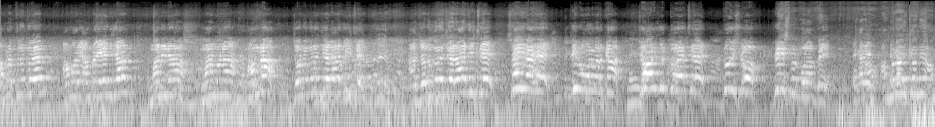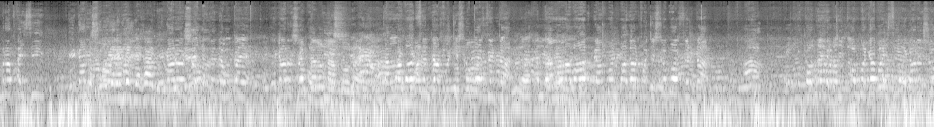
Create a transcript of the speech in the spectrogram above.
আপনারা তুলে ধরেন আমার আমরা এই নিজাম মানি না মানবো না আমরা জনগণের যে রায় দিয়েছে আর জনগণের যে রায় দিয়েছে সেই রায়ে ত্রিপুরা মার্কা জয়যুক্ত হয়েছে দুইশো বিশ ফুট বলানবে এখানে আমরা এখানে আমরা পাইছি এগারোশো এগারোশো এগারোশো জালালাবাদ সেন্টার পঁচিশ নম্বর সেন্টার জালালাবাদ ব্রাহ্মণ বাজার পঁচিশ নম্বর সেন্টার এগারোশো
